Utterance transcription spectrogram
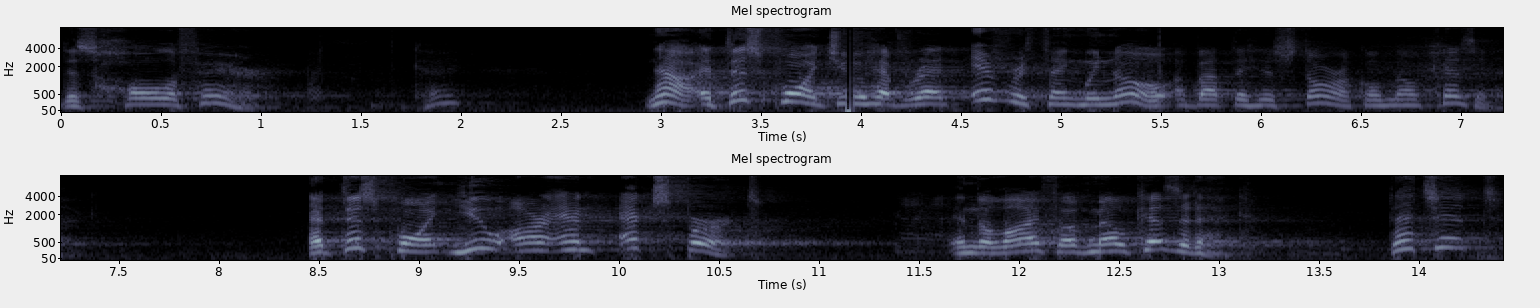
this whole affair. Okay? Now, at this point, you have read everything we know about the historical Melchizedek. At this point, you are an expert in the life of Melchizedek. That's it.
